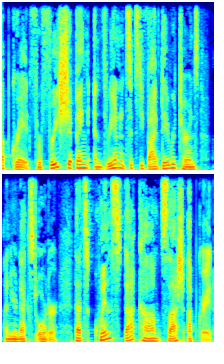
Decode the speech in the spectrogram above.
upgrade for free shipping and 365 day returns on your next order. That's quince.com slash upgrade.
